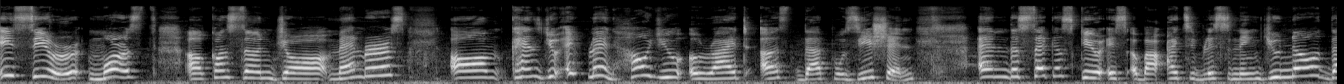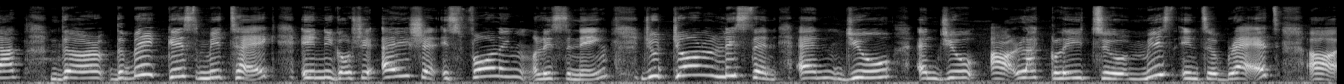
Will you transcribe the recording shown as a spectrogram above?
is your most uh, concern your members? Um, can you explain how you arrived at that position and the second skill is about active listening. You know that the the biggest mistake in negotiation is falling listening. You don't listen and you and you are likely to misinterpret uh,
